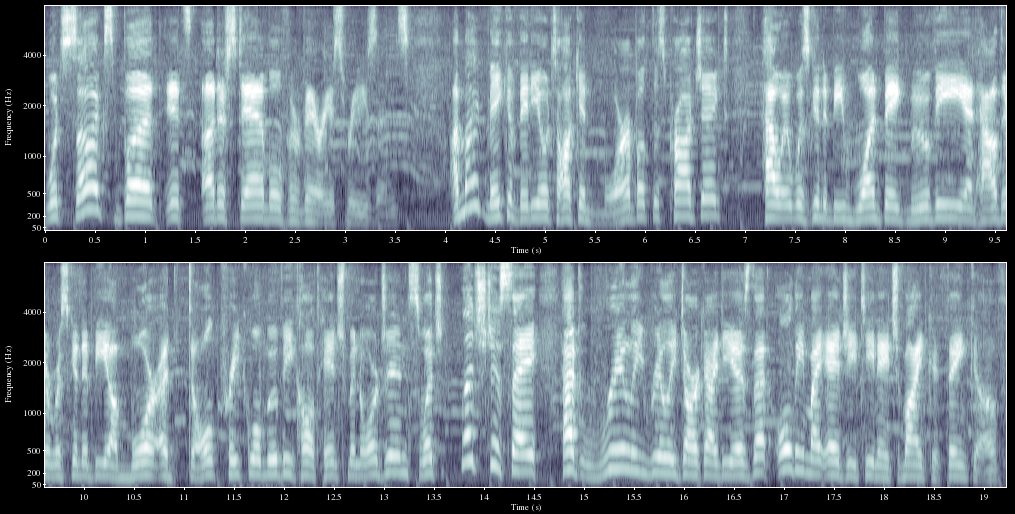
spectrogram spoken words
which sucks, but it's understandable for various reasons. I might make a video talking more about this project, how it was going to be one big movie, and how there was going to be a more adult prequel movie called Henchman Origins, which, let's just say, had really, really dark ideas that only my edgy teenage mind could think of.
